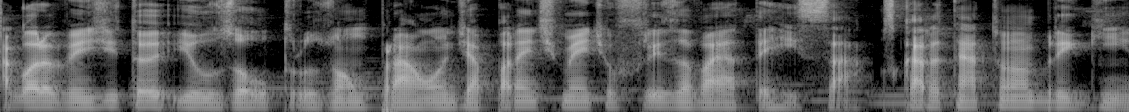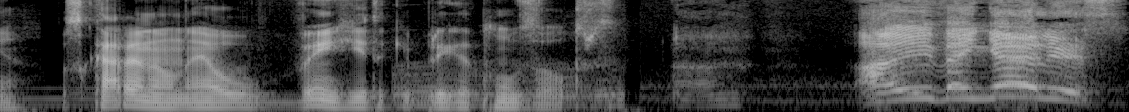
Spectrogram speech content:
Agora Vegeta e os outros vão para onde aparentemente o Freeza vai aterrissar. Os caras têm até uma briguinha. Os caras não, né? O Vegeta que briga com os outros. Aí vem eles!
